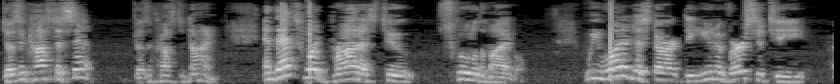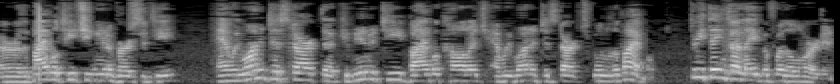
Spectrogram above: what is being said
Doesn't cost a cent. Doesn't cost a dime. And that's what brought us to School of the Bible. We wanted to start the university, or the Bible Teaching University, and we wanted to start the Community Bible College, and we wanted to start School of the Bible. Three things I laid before the Lord. And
